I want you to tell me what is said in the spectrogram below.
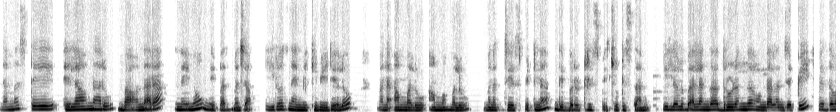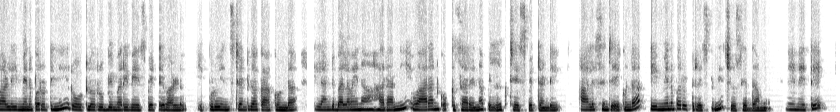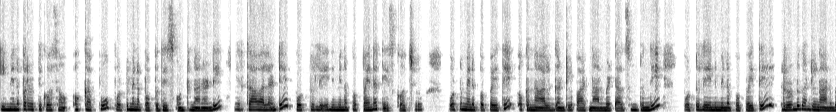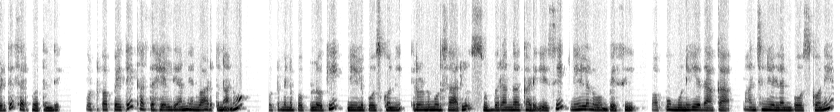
నమస్తే ఎలా ఉన్నారు? బాగున్నారా? నేను మీ పద్మజ. ఈరోజు నేను మీకు ఈ వీడియోలో మన అమ్మలు అమ్మమ్మలు మనకు చేసి పెట్టిన దిబ్బ రొట్టె రెసిపీ చూపిస్తాను. పిల్లలు బలంగా దృఢంగా ఉండాలని చెప్పి పెద్దవాళ్ళు ఈ మినప రొట్టిని రోట్లో రుబ్బి మరీ వేసి పెట్టేవాళ్ళు. ఇప్పుడు ఇన్స్టెంట్గా కాకుండా ఇలాంటి బలమైన ఆహారాన్ని వారానికి ఒక్కసారైనా పిల్లలకు చేసి పెట్టండి. ఆలస్యం చేయకుండా ఈ మినప రొట్టె రెసిపీని చూసేద్దాము. నేనైతే ఈ మినప రొట్టె కోసం ఒక కప్పు పొట్టు మినపప్పు తీసుకుంటున్నానండి. మీరు కావాలంటే పొట్టు లేని మినపప్పు అయినా తీసుకోవచ్చు. పొట్టు మినపప్పు అయితే ఒక నాలుగు గంటల పాటు నానబెట్టాల్సి ఉంటుంది. పొట్టు లేని మినపప్పు అయితే రెండు గంటలు నానబెడితే సరిపోతుంది. పొట్టుపప్పు అయితే కాస్త హెల్దీ అని నేను వాడుతున్నాను. పొట్టు మినపప్పులోకి నీళ్ళు పోసుకొని రెండు మూడు సార్లు శుభ్రంగా కడిగేసి నీళ్ళను వంపేసి పప్పు మునిగేదాకా మంచినీళ్ళని పోసుకొని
